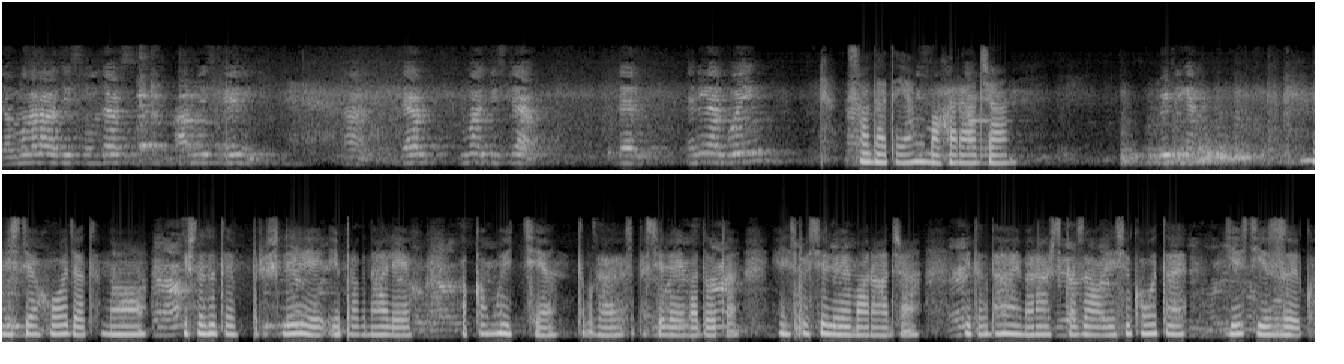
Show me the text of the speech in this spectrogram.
Maharaj, his soldiers, army is failing. Uh, they must disturb солдаты Ямы Махараджа. Везде ходят, но Вишнудуты пришли и прогнали их. А к кому идти? Тогда спросили Имадута. И они спросили у Имараджа. И тогда Имарадж сказал, если у кого-то есть язык,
